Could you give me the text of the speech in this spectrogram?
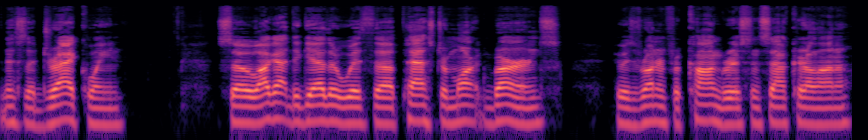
this is a drag queen. So I got together with uh, Pastor Mark Burns, who is running for Congress in South Carolina,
